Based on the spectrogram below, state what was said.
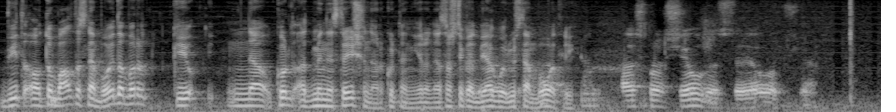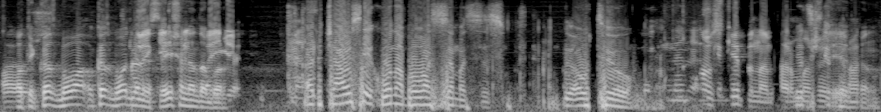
Vyta, o tu baltas nebuvai dabar, kai... Ne, kur administration ar kur ten yra, nes aš tik atbėgau ir jūs ten buvot lyg. Aš pro šildus ėjau apšė. O tai kas buvo, kas buvo administration dabar? Arčiausiai kūno buvo Simasis. O2. Ne, ne, Nu, skipinam per mažai. skipinam.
